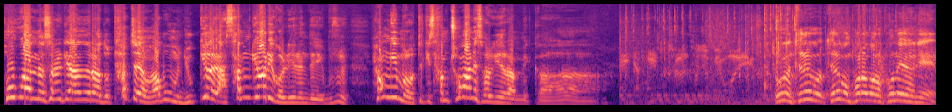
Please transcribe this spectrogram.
호구 한명 설계하느라도 타짜 영화 보면 6개월, 아 3개월이 걸리는데 무슨 형님을 어떻게 3초 만에 설계를 합니까 동현 드래곤 드래곤 바로바로 보내요 형님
